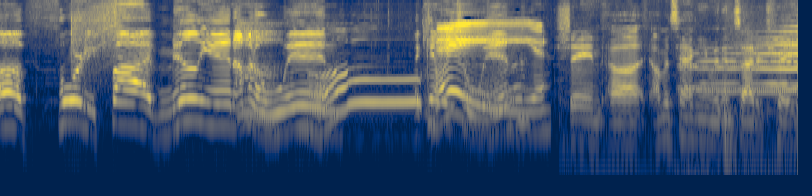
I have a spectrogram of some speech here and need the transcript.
of 45 million. I'm gonna win. I can't wait to win. Shayne, uh, I'm attacking you with insider trading.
